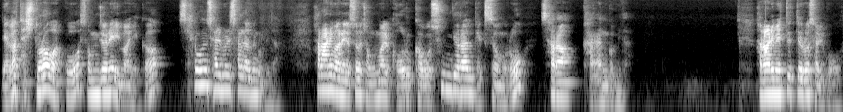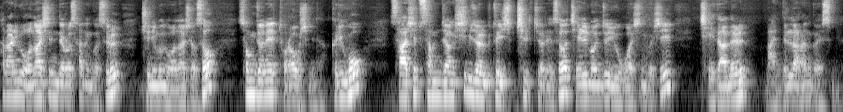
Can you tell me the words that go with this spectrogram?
내가 다시 돌아왔고 성전에 임하니까 새로운 삶을 살라는 겁니다. 하나님 안에서 정말 거룩하고 순결한 백성으로 살아가라는 겁니다. 하나님의 뜻대로 살고 하나님이 원하시는 대로 사는 것을 주님은 원하셔서 성전에 돌아오십니다. 그리고 43장 12절부터 27절에서 제일 먼저 요구하신 것이 재단을 만들라는 거였습니다.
